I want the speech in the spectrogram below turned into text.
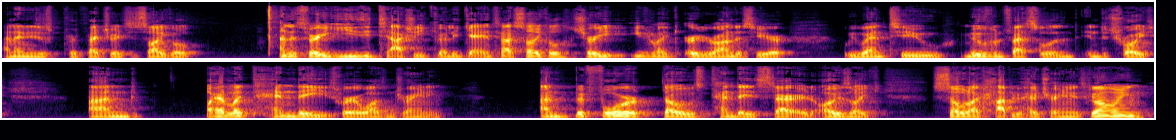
and then you just perpetuate the cycle. And it's very easy to actually kind of get into that cycle. Sure, even like earlier on this year, we went to Movement Festival in, in Detroit, and I had like ten days where I wasn't training. And before those ten days started, I was like so like happy with how training is going.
